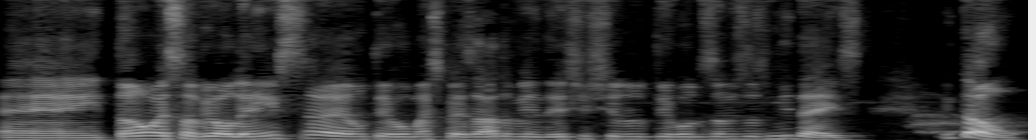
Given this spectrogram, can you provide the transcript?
É, então, essa violência é um terror mais pesado, vem deste estilo do terror dos anos 2010. Então,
